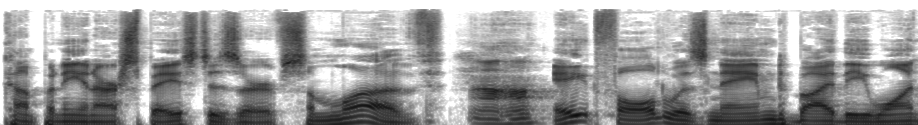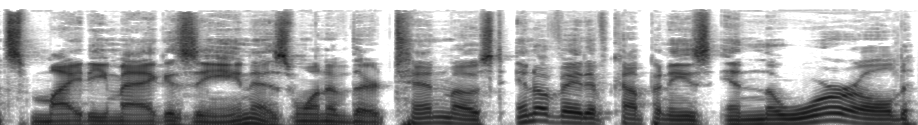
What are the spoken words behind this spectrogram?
company in our space deserves some love. Uh huh. Eightfold was named by the once mighty magazine as one of their 10 most innovative companies in the world,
